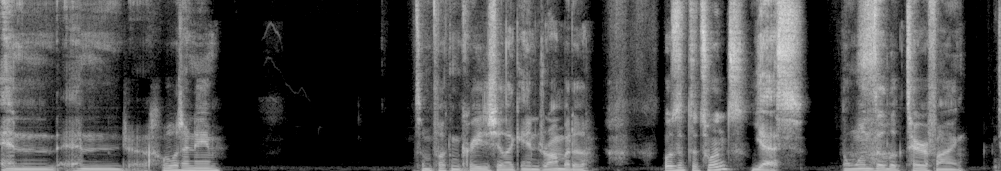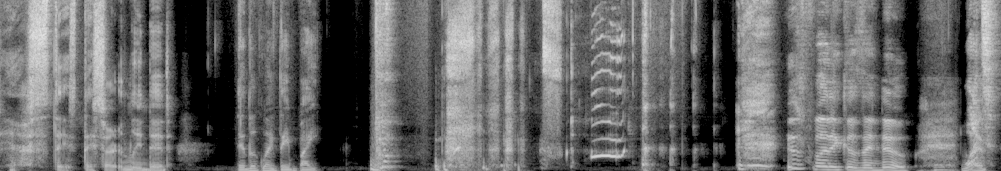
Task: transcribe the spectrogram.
And and uh, what was her name? Some fucking crazy shit like Andromeda. Was it the twins? Yes, the ones that look terrifying. Yes, they they certainly did. They look like they bite. It's funny because they do. What?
